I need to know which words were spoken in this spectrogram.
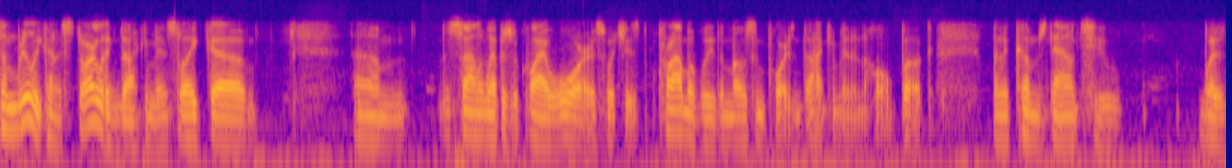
some really kind of startling documents, like uh, um, the Silent Weapons for Quiet Wars, which is probably the most important document in the whole book when it comes down to what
